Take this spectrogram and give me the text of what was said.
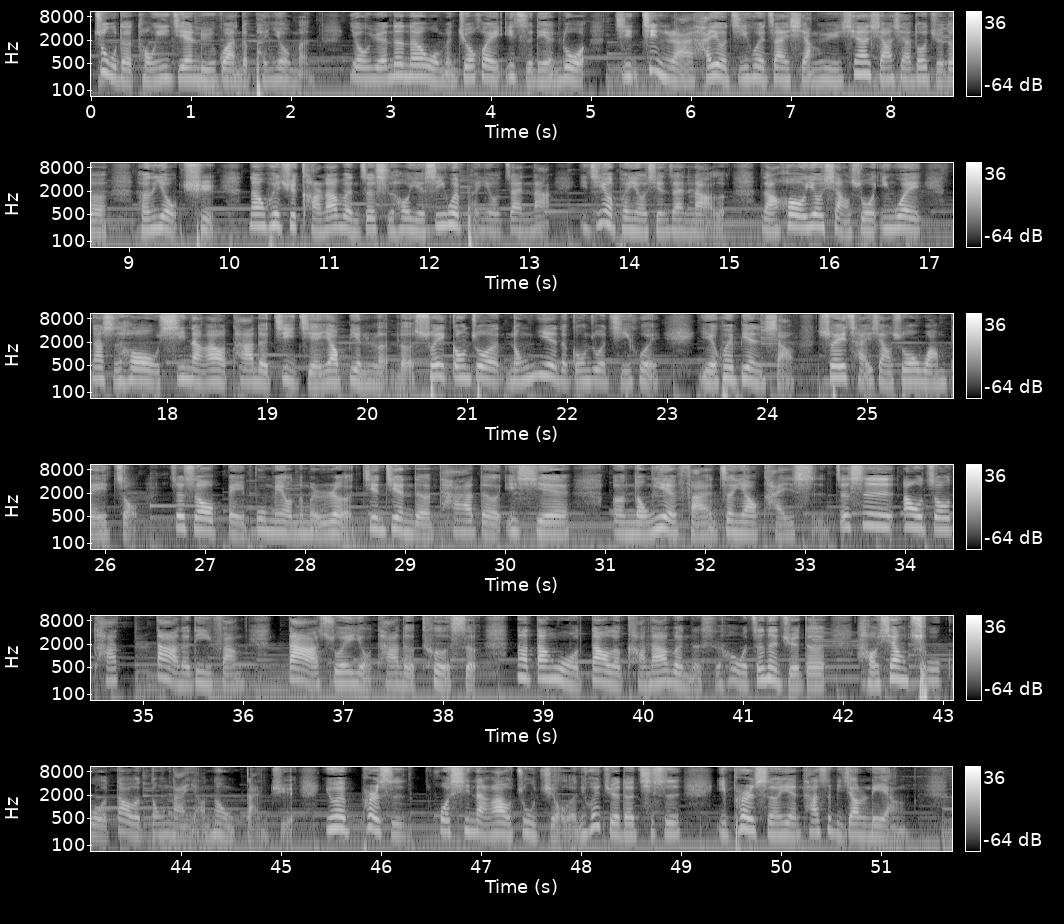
住的同一间旅馆的朋友们，有缘的呢，我们就会一直联络，竟竟然还有机会再相遇。现在想起来都觉得很有趣。那会去 Carnarvon 这时候也是因为朋友在那，已经有朋友先在那了，然后又想说，因为那时候西南澳它的季节要变冷了，所以工作农业的工作机会也会变少，所以才想说往北走。这时候北部没有那么热，渐渐的，它的一些呃农业反而正要开始。这是澳洲它大的地方，大所以有它的特色。那当我到了卡纳文的时候，我真的觉得好像出国到了东南亚那种感觉，因为 Perth 或西南澳住久了，你会觉得其实以 Perth 而言，它是比较凉。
